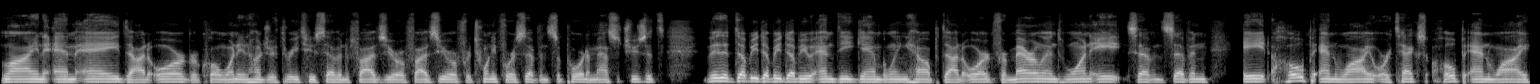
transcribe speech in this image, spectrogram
line ma.org or call 1-800-327-5050 for 24-7 support in massachusetts. Visit www.mdgamblinghelp.org for maryland 1-877-8 hope ny or text hope ny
